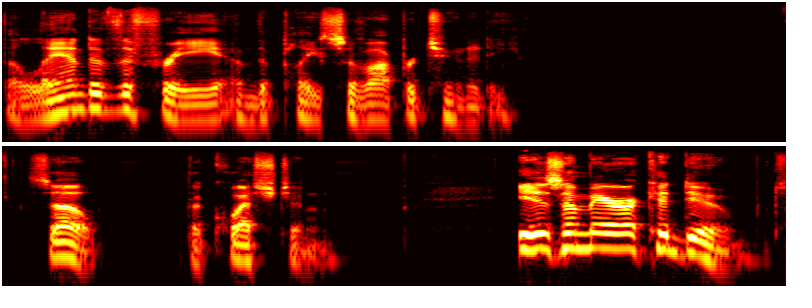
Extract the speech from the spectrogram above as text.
the land of the free and the place of opportunity. So, the question Is America doomed?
